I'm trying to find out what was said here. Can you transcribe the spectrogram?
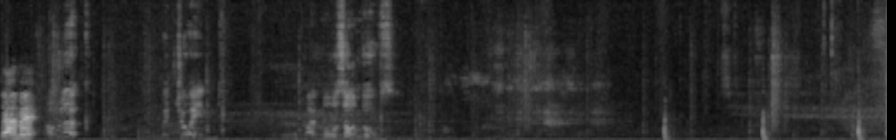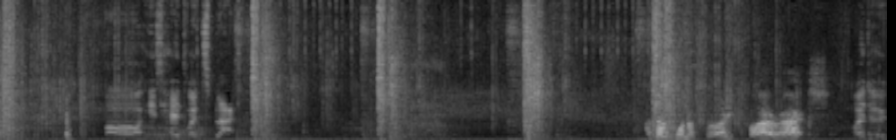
Damn it! Oh, look! We're joined by more zombies. Oh, his head went splat. I don't want to play fire axe. I do.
